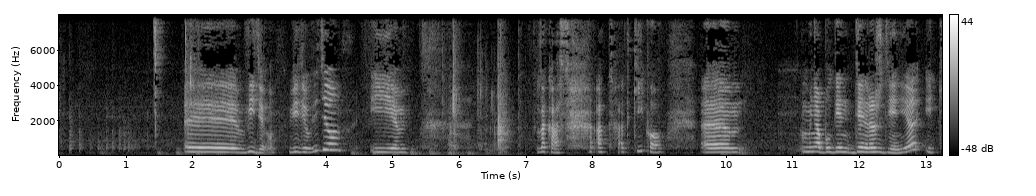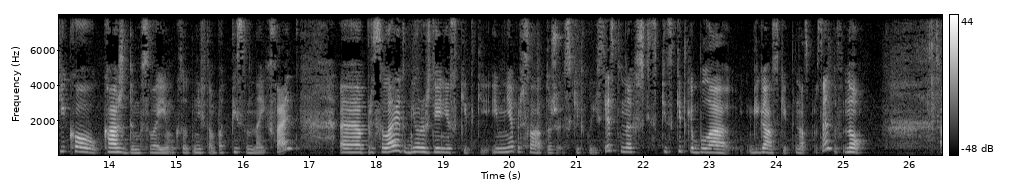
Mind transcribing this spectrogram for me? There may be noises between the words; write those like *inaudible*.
видео, видео, видео, и заказ от, от Кико. Эм, у меня был день, день рождения, и Кико каждым своим, кто у них там подписан на их сайт, э, присылает к дню рождения скидки. И мне прислала тоже скидку, естественно. Скидка была гигантские 15%, но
